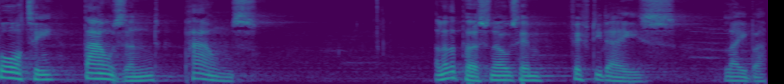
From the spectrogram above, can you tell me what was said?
£40,000. Another person owes him 50 days' labour,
